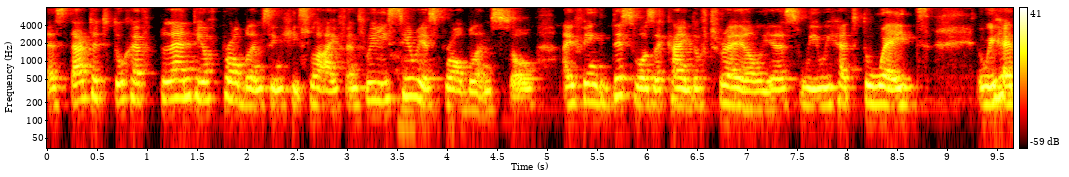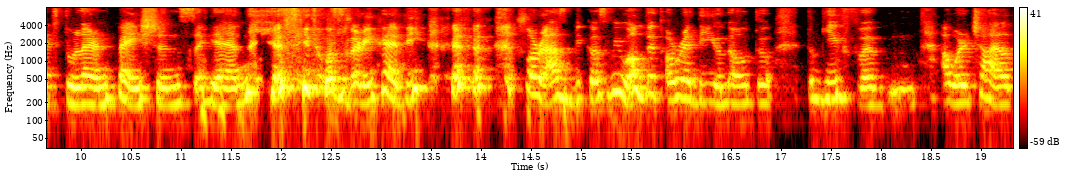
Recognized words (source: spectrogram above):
uh, started to have plenty of problems in his life and really serious problems. So I think this was a kind of trail. Yes, we, we had to wait we had to learn patience again. yes, it was very heavy for us because we wanted already, you know, to to give um, our child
